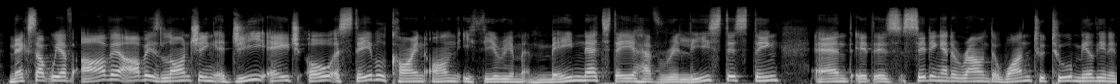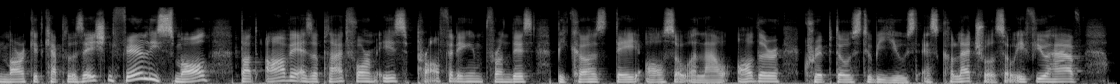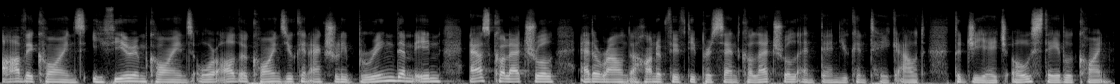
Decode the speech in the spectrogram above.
Next up, we have Aave. Aave is launching a GHO, a stablecoin on Ethereum mainnet. They have released this thing and it is sitting at around 1 to 2 million in market capitalization. Fairly small, but Aave as a platform is profiting from this because they also allow other cryptos to be used as collateral. So if you have Aave coins, Ethereum coins, or other coins, you can actually bring them in as collateral at around 150% collateral collateral and then you can take out the GHO stablecoin.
